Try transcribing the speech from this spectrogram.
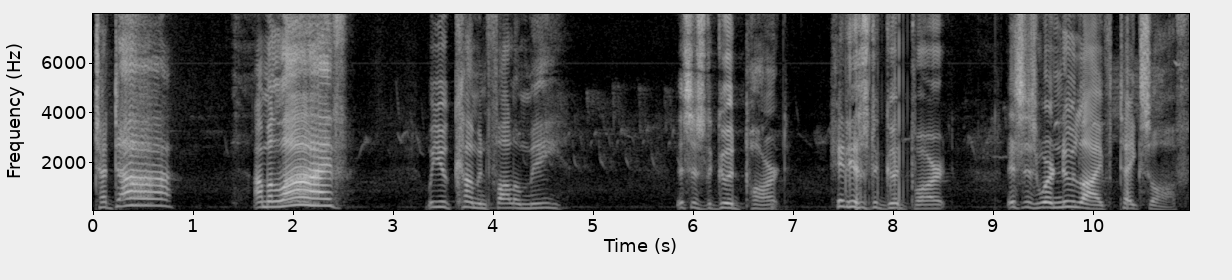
Ta da! I'm alive. Will you come and follow me? This is the good part. It is the good part. This is where new life takes off.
